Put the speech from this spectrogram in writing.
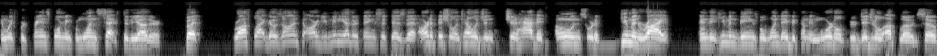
in which we're transforming from one sex to the other. But Rothblatt goes on to argue many other things, such as that artificial intelligence should have its own sort of human right and that human beings will one day become immortal through digital uploads. So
